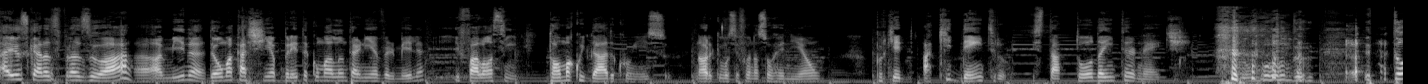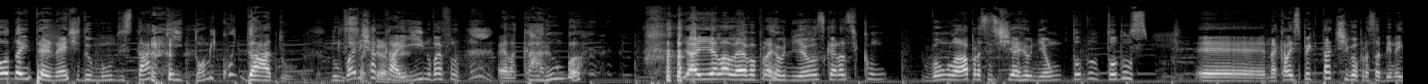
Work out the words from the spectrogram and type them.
Aí os caras, pra zoar, a, a mina dão uma caixinha preta com uma lanterninha vermelha e falam assim: toma cuidado com isso. Na hora que você for na sua reunião, porque aqui dentro está toda a internet do mundo. toda a internet do mundo está aqui. Tome cuidado. Não que vai deixar cair, não vai falar. Ela, caramba! e aí ela leva pra reunião, os caras ficam. Vão lá para assistir a reunião, todo, todos é, naquela expectativa para saber, né?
